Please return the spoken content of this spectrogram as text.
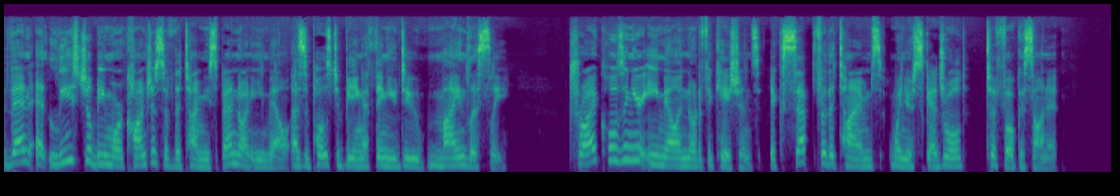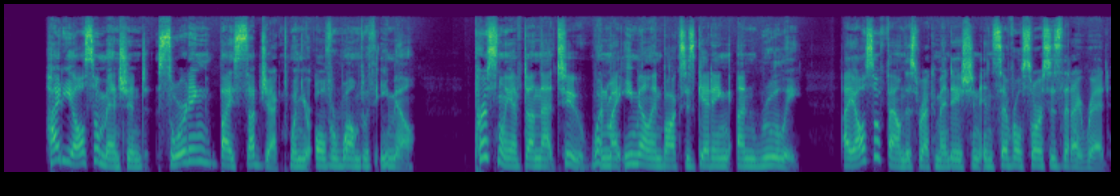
Then at least you'll be more conscious of the time you spend on email as opposed to being a thing you do mindlessly. Try closing your email and notifications, except for the times when you're scheduled to focus on it. Heidi also mentioned sorting by subject when you're overwhelmed with email. Personally, I've done that too when my email inbox is getting unruly. I also found this recommendation in several sources that I read.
